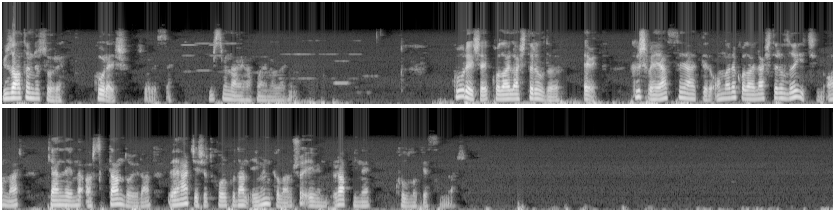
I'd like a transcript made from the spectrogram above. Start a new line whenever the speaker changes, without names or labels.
106. Sure Kureyş Suresi Bismillahirrahmanirrahim Kureyş'e kolaylaştırıldığı, evet, kış ve yaz seyahatleri onlara kolaylaştırıldığı için onlar kendilerini açlıktan doyuran ve her çeşit korkudan emin kılan şu evin Rabbine kulluk etsinler.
